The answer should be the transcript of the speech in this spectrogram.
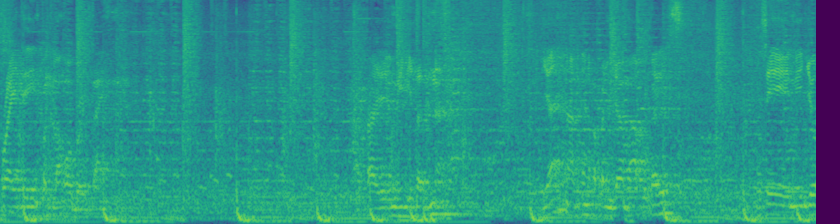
Friday pag lang overtime. At tayo umilitad na. Yan, ako nakapanjama ako guys. Kasi medyo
